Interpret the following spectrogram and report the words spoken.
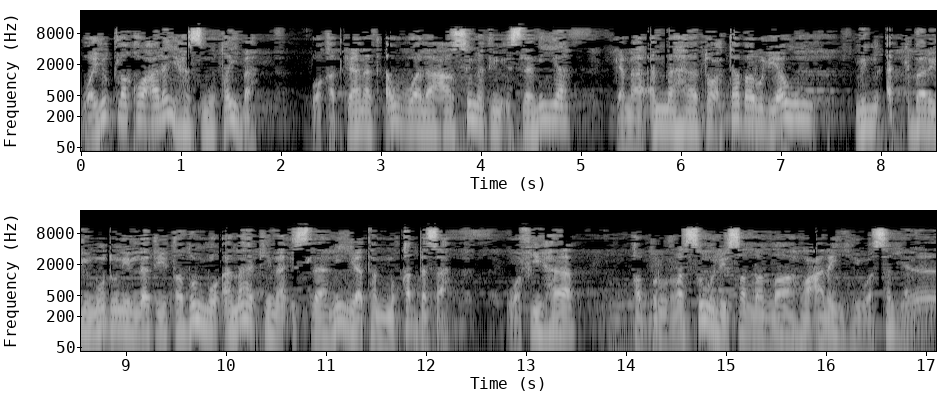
ويطلق عليها اسم طيبة وقد كانت أول عاصمة إسلامية كما أنها تعتبر اليوم من أكبر المدن التي تضم أماكن إسلامية مقدسة وفيها قبر الرسول صلى الله عليه وسلم. يا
